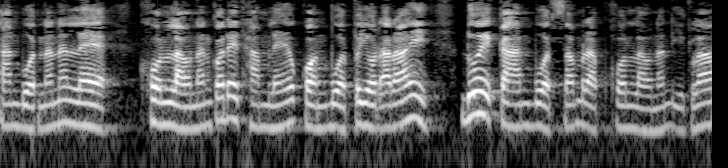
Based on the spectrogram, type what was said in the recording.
การบวชนั้นนั่นแหละคนเหล่านั้นก็ได้ทำแล้วก่อนบวชประโยชน์อะไร ด้วยการบวชสำหรับคนเหล่านั้นอีกเล่า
